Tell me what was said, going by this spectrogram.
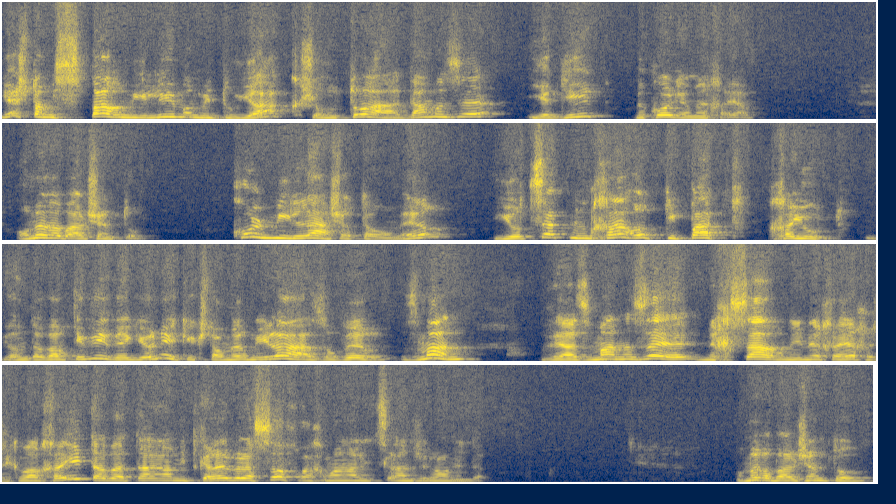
יש את המספר מילים המדויק שאותו האדם הזה יגיד בכל ימי חייו. אומר הבעל שם טוב, כל מילה שאתה אומר, יוצאת ממך עוד טיפת חיות. גם דבר טבעי והגיוני, כי כשאתה אומר מילה אז עובר זמן, והזמן הזה נחסר מימי חייך שכבר חיית, ואתה מתקרב אל הסוף, רחמנא ליצלן שלא נדע. אומר הבעל שם טוב,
